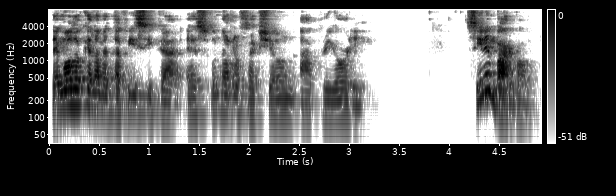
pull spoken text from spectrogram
de modo que la metafísica es una reflexión a priori. Sin embargo,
